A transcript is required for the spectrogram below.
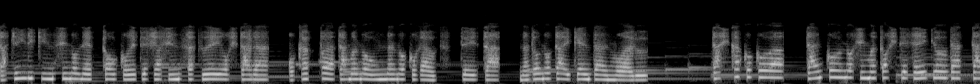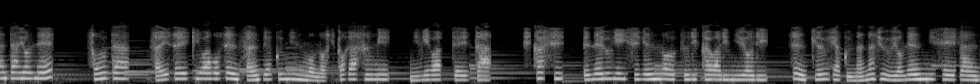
立ち入り禁止のネットを越えて写真撮影をしたら、おかっぱ頭の女の子が写っていた、などの体験談もある。確かここは、炭鉱の島として盛況だったんだよねそうだ、最盛期は5300人もの人が住み、賑わっていた。しかし、エネルギー資源の移り変わりにより、1974年に閉山。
